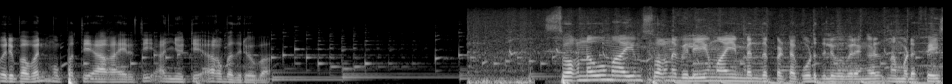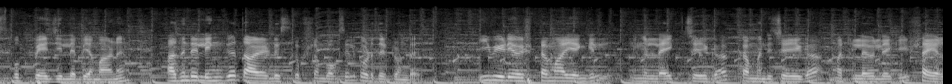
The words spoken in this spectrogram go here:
ഒരു പവൻ മുപ്പത്തി ആറായിരത്തി അഞ്ഞൂറ്റി അറുപത് രൂപ. സ്വർണവുമായും സ്വർണവിലയുമായും ബന്ധപ്പെട്ട കൂടുതൽ വിവരങ്ങൾ നമ്മുടെ ഫേസ്ബുക്ക് പേജിൽ ലഭ്യമാണ്. അതിന്റെ ലിങ്ക് താഴെ ഡിസ്ക്രിപ്ഷൻ ബോക്സിൽ കൊടുത്തിട്ടുണ്ട്. ഈ വീഡിയോ ഇഷ്ടമായെങ്കിൽ നിങ്ങൾ ലൈക്ക് ചെയ്യുക കമന്റ് ചെയ്യുക മറ്റുള്ളവരിലേക്ക് ഷെയർ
